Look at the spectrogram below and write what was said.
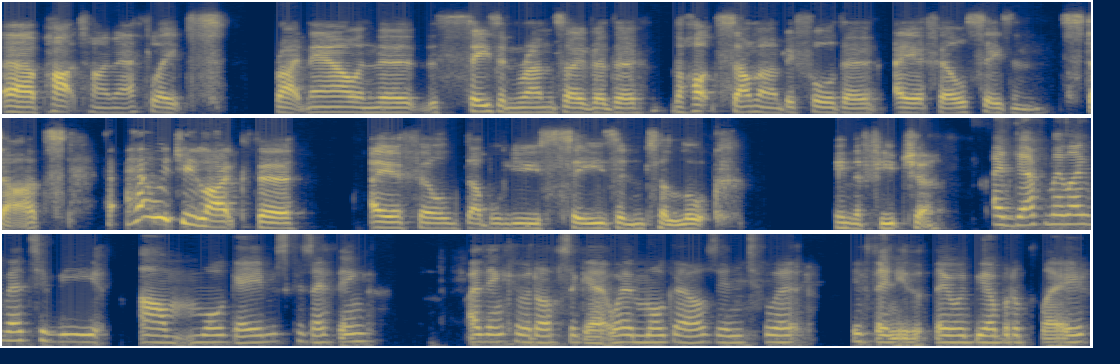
uh, part time athletes right now, and the, the season runs over the, the hot summer before the AFL season starts. How would you like the AFLW season to look in the future? I definitely like there to be um more games because I think I think it would also get way more girls into it if they knew that they would be able to play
